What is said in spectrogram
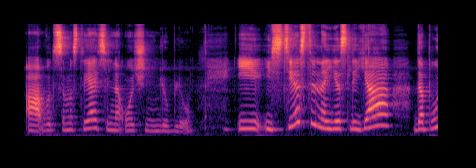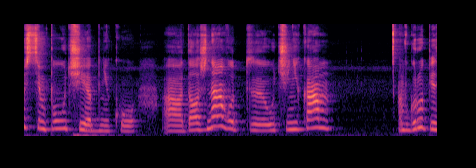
а вот самостоятельно очень люблю. И, естественно, если я, допустим, по учебнику а, должна вот э, ученикам в группе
